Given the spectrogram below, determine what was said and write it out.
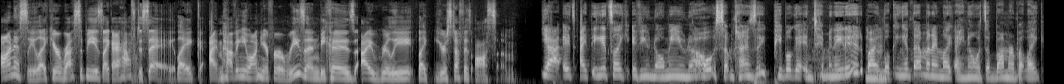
Honestly, like your recipes, like I have to say, like I'm having you on here for a reason because I really like your stuff is awesome. Yeah, it's. I think it's like if you know me, you know. Sometimes like, people get intimidated by Mhm. looking at them, and I'm like, I know it's a bummer, but like,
